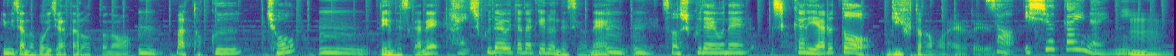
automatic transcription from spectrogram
由美さんのボイジャータロットの、うん。まあ、特徴っうん。ていうんですかね。はい。宿題をいただけるんですよね。うんうん。その宿題をねしっかりやるとギフトがもらえるという。そう。1週間以内うにん、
